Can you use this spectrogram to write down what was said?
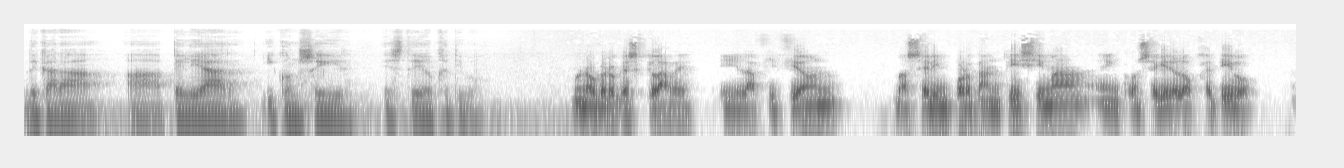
de cara a pelear y conseguir este objetivo? Bueno, creo que es clave y la afición va a ser importantísima en conseguir el objetivo. Eh,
